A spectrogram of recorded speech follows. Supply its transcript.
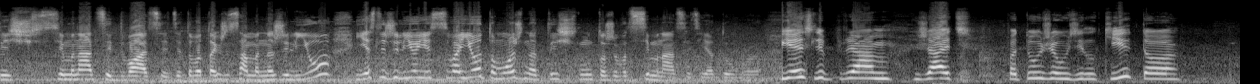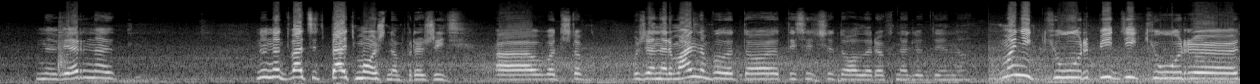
тысяч 17-20. Это вот так же самое на жилье. Если жилье есть свое, то можно тысяч, ну тоже вот 17, я думаю. Если прям жать потуже узелки, то, наверное, ну, на 25 можно прожить. А вот чтобы уже нормально было, то тысячи долларов на людину. Маникюр, педикюр, э,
